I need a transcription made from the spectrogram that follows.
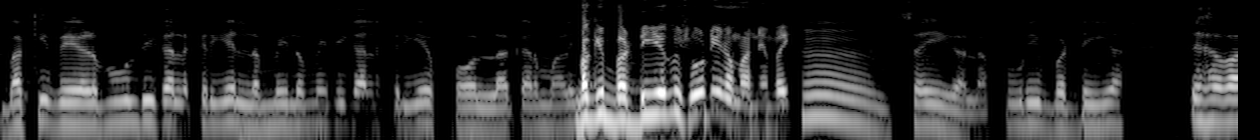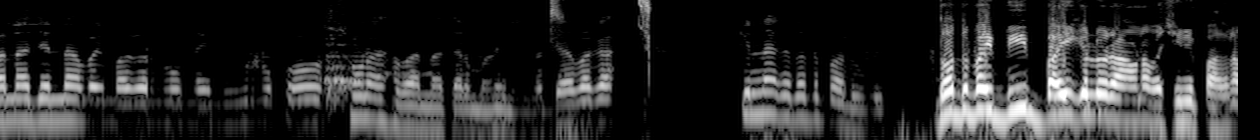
ਬਾਕੀ ਵੇਲ ਬੂਲ ਦੀ ਗੱਲ ਕਰੀਏ ਲੰਮੀ ਲੰਮੀ ਦੀ ਗੱਲ ਕਰੀਏ ਫੁੱਲ ਆ ਕਰਮ ਵਾਲੀ। ਬਾਕੀ ਵੱਡੀ ਹੈ ਕੋਈ ਛੋਟੀ ਨਾ ਮੰਨੇ ਬਾਈ। ਹੂੰ ਸਹੀ ਗੱਲ ਆ ਪੂਰੀ ਵੱਡੀ ਆ। ਤੇ ਹਵਾਨਾ ਜਿੰਨਾ ਬਾਈ ਮਗਰ ਨੂੰ ਉਨੇ ਮੂਰ ਨੂੰ ਬਹੁਤ ਸੋਹਣਾ ਹਵਾਨਾ ਕਰਮ ਵਾਲੀ ਨੂੰ ਲੱਗਿਆ ਵਾਗਾ ਕਿੰਨਾ ਕੁ ਦੁੱਧ ਪਾ ਦੂ ਬਈ? ਦੁੱਧ ਬਾਈ 20 22 ਕਿਲੋ ਆਰਾਮ ਨਾਲ ਬੱਚੀ ਨੇ ਪਾ ਦੇਣਾ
